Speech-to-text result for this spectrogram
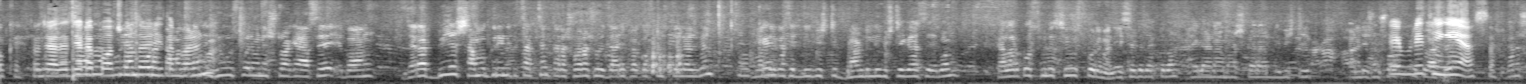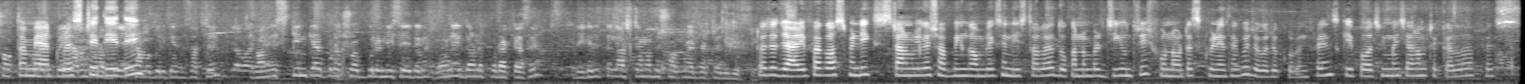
ওকে তো যাদের যেটা পছন্দ হয় নিতে পারেন। হিউজ পরিমাণে স্টকে আছে এবং যারা বিয়ের সামগ্রী নিতে চাচ্ছেন তারা সরাসরি জারিফা কসমেটিক চলে আসবেন। আমাদের কাছে লিপস্টিক ব্র্যান্ডেড লিপস্টিক আছে এবং কালার কসমেটিক হিউজ পরিমাণ। এই সাইডে দেখতে পান আইলাইনার মাস্কারা লিপস্টিক ফাউন্ডেশন সব আছে। তো আমি অ্যাড্রেসটি দিয়ে দিই। সামগ্রী কিনতে চাচ্ছেন। এবং স্কিন কেয়ার প্রোডাক্ট সবগুলো নিচে দেখেন অনেক ধরনের প্রোডাক্ট আছে। দেখে দিতে লাস্টে আমাদের অ্যাড্রেসটা দিয়ে দিচ্ছি। হচ্ছে জারিফা কসমেটিক্স ইস্টানবুলকে শপিং কমপ্লেক্সের নিচতলায় দোকান নম্বর জি উনত্রিশ ফোন নাম্বারটা স্ক্রিনে থাকবে যোগাযোগ করবেন। Friends keep watching my channel take love this.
